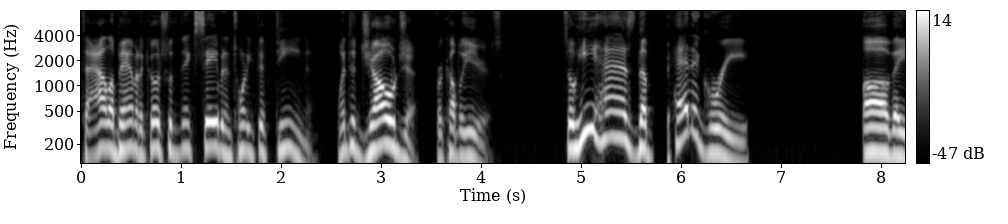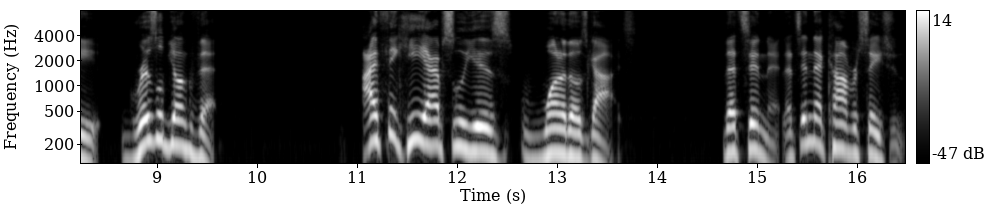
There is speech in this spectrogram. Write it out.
to Alabama to coach with Nick Saban in 2015. Went to Georgia for a couple years. So he has the pedigree of a grizzled young vet. I think he absolutely is one of those guys that's in there, that's in that conversation.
